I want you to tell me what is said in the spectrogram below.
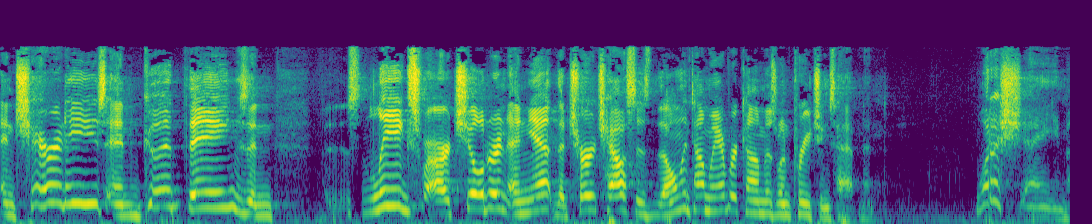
and charities and good things and leagues for our children, and yet the church house is the only time we ever come is when preaching's happening. What a shame.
